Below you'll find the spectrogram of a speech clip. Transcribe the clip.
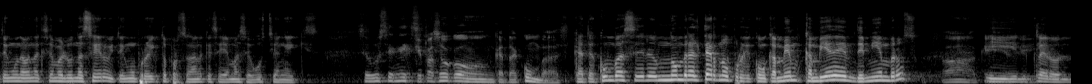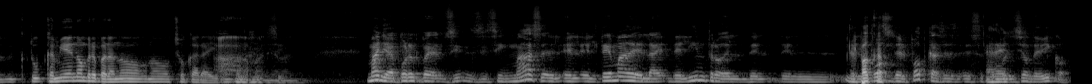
tengo una banda que se llama Luna Cero y tengo un proyecto personal que se llama Sebastian X. Sebastián X. ¿Qué pasó con Catacumbas? Catacumbas era un nombre alterno porque como cambié, cambié de, de miembros Ah, ok, y claro, tú cambié de nombre para no, no chocar ahí. Ah, sí. por- por- sin, sin más, el, el- el tema de la- del intro del, del, del, del podcast. po- del podcast es, es composición de Vico.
